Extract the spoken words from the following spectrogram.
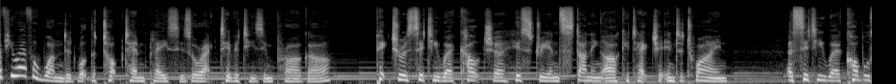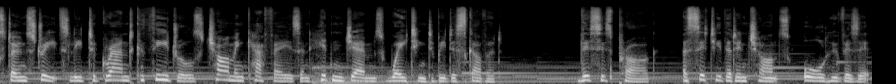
Have you ever wondered what the top 10 places or activities in Prague are? Picture a city where culture, history and stunning architecture intertwine. A city where cobblestone streets lead to grand cathedrals, charming cafes and hidden gems waiting to be discovered. This is Prague, a city that enchants all who visit.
